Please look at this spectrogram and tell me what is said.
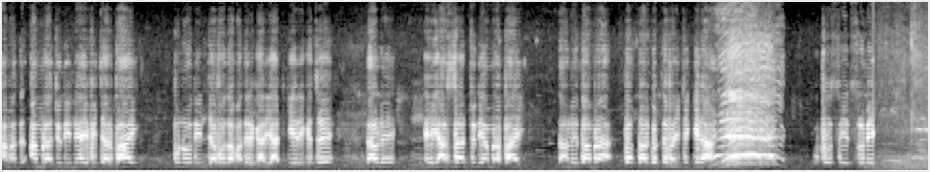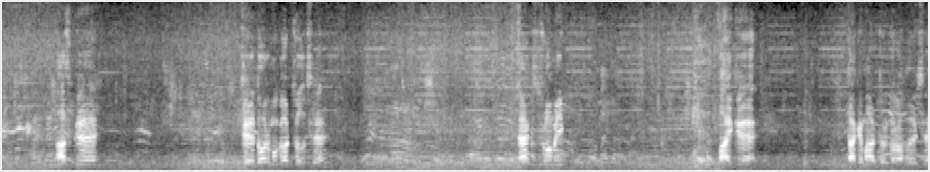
আমাদের আমরা যদি ন্যায় বিচার পাই পনেরো দিন যাবৎ আমাদের গাড়ি আটকিয়ে রেখেছে তাহলে এই আশ্বাস যদি আমরা পাই তাহলে তো আমরা প্রত্যাহার করতে পারি ঠিক কিনা? উপস্থিত শ্রমিক আজকে যে ধর্মঘট চলছে, এক শ্রমিক ভাইকে তাকে মারধর করা হয়েছে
